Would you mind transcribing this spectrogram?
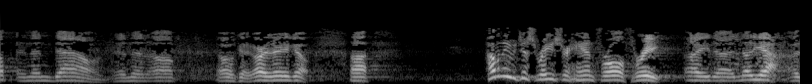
up and then down and then up. Okay, all right, there you go. Uh, how many of you just raised your hand for all three? I, uh, no, yeah, I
